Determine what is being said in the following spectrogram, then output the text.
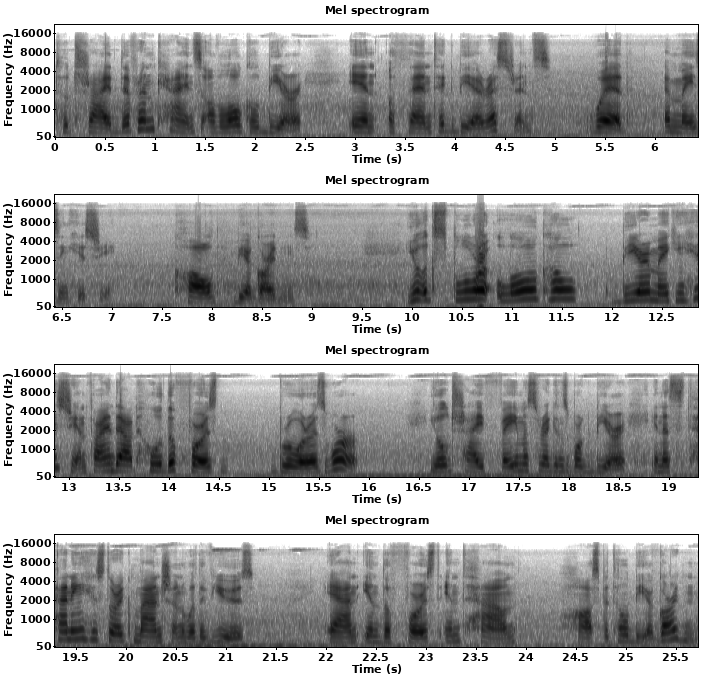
to try different kinds of local beer in authentic beer restaurants with amazing history called beer gardens. You'll explore local beer making history and find out who the first brewers were. You'll try famous Regensburg beer in a stunning historic mansion with views and in the first in town hospital beer garden.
